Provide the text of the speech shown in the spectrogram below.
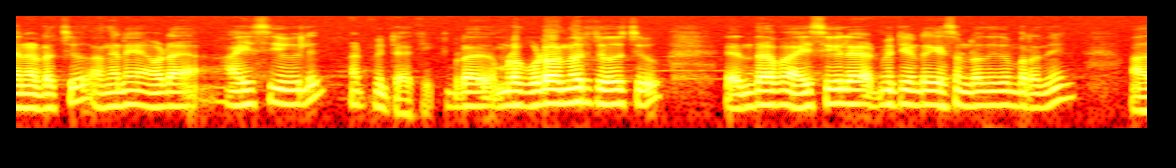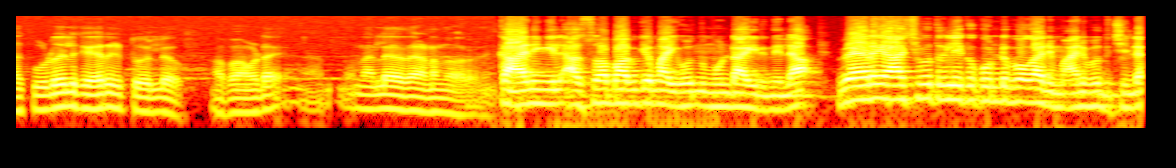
ഞാൻ അടച്ചു. അങ്ങനെ അവിടെ ഐ സി യുവിൽ അഡ്മിറ്റാക്കി ഇവിടെ നമ്മുടെ കൂടെ വന്നവർ ചോദിച്ചു എന്താ ഐ സി യുവിൽ അഡ്മിറ്റ് ചെയ്യേണ്ട കേസുണ്ടോ എന്ന് പറഞ്ഞ് അത് കൂടുതൽ കെയർ കിട്ടുമല്ലോ. അപ്പോൾ അവിടെ നല്ല ഇതാണെന്ന് പറഞ്ഞു. സ്കാനിങ്ങിൽ അസ്വാഭാവികമായി ഒന്നും ഉണ്ടായിരുന്നില്ല. വേറെ ആശുപത്രിയിലേക്ക് കൊണ്ടുപോകാനും അനുവദിച്ചില്ല.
